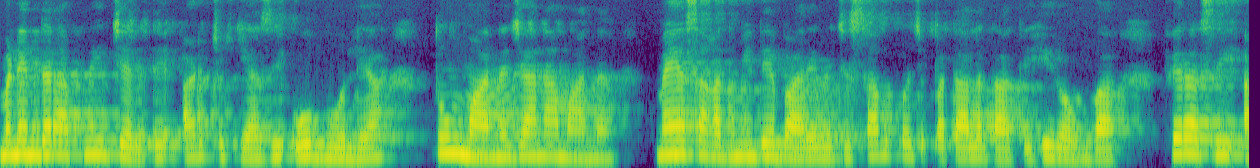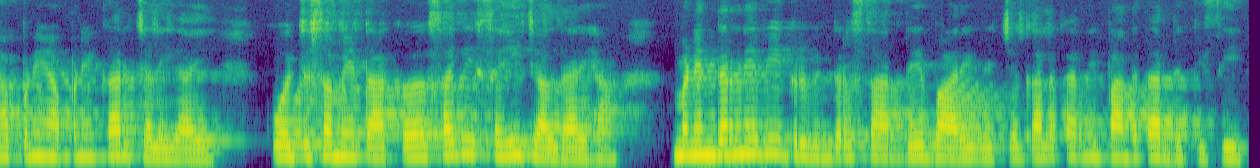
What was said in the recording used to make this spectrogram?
ਮਨਿੰਦਰ ਆਪਣੀ ਜਿੱਦ ਤੇ ਅੜ ਚੁੱਕਿਆ ਸੀ। ਉਹ ਬੋਲਿਆ, ਤੂੰ ਮੰਨ ਜਾਂ ਨਾ ਮੰਨ ਮੈਂ ਇਸ ਆਦਮੀ ਦੇ ਬਾਰੇ ਵਿੱਚ ਸਭ ਕੁਝ ਪਤਾ ਲਗਾ ਕੇ ਹੀ ਰਹੂੰਗਾ। ਫਿਰ ਅਸੀਂ ਆਪਣੇ ਆਪਣੇ ਘਰ ਚਲੇ ਆਏ। ਕੁਝ ਸਮੇਂ ਤੱਕ ਸਭ ਸਹੀ ਚੱਲਦਾ ਰਿਹਾ। ਮਨਿੰਦਰ ਨੇ ਵੀ ਗੁਰਵਿੰਦਰ ਸਰ ਦੇ ਬਾਰੇ ਵਿੱਚ ਗੱਲ ਕਰਨੀ ਬੰਦ ਕਰ ਦਿੱਤੀ ਸੀ।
